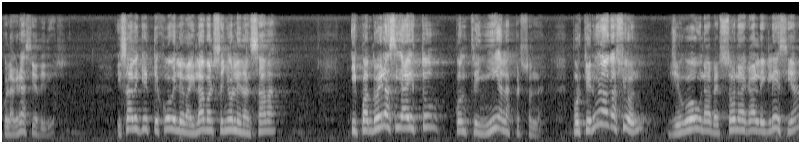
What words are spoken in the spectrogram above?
con la gracia de Dios. Y sabe que este joven le bailaba al Señor, le danzaba. Y cuando él hacía esto, constreñía a las personas. Porque en una ocasión llegó una persona acá a la iglesia,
